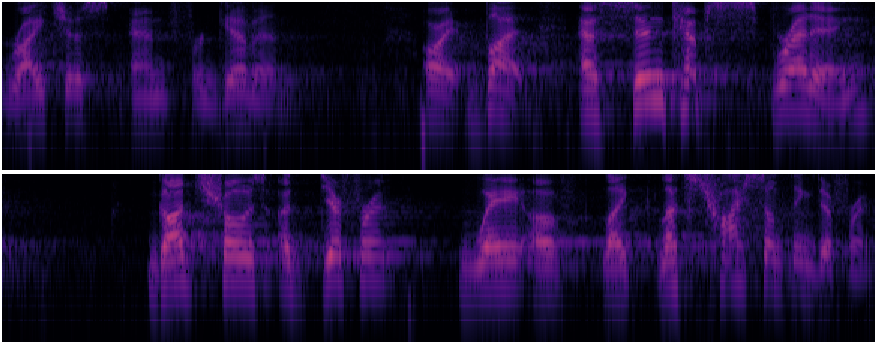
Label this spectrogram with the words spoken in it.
righteous and forgiven. All right, but as sin kept spreading, God chose a different way of, like, let's try something different.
